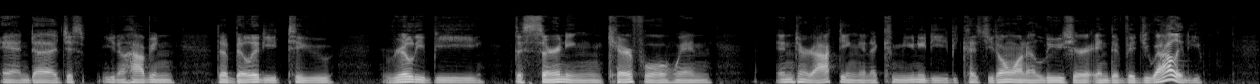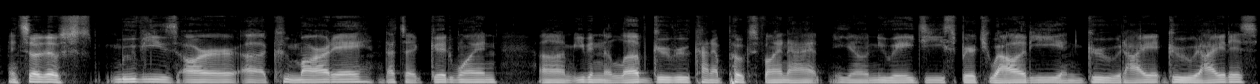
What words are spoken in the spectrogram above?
and uh, just you know having the ability to really be discerning and careful when interacting in a community because you don't want to lose your individuality and so those movies are uh, Kumare, that's a good one. Um, even the love guru kind of pokes fun at, you know, new agey spirituality and guru-itis, guru-itis,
